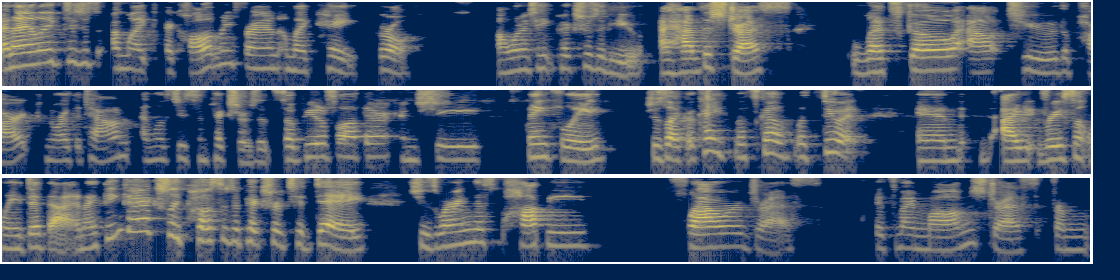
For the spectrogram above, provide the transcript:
And I like to just I'm like I call up my friend. I'm like, "Hey, girl, I want to take pictures of you. I have this dress let's go out to the park north of town and let's do some pictures. It's so beautiful out there. And she, thankfully, she's like, okay, let's go, let's do it. And I recently did that. And I think I actually posted a picture today. She's wearing this poppy flower dress. It's my mom's dress from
